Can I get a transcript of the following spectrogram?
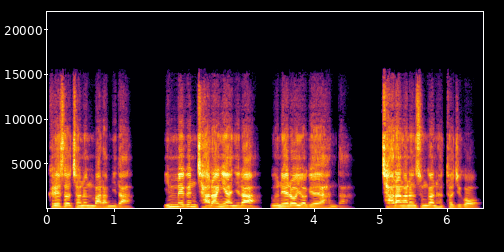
그래서 저는 말합니다. 인맥은 자랑이 아니라 은혜로 여겨야 한다. 자랑하는 순간 흩어지고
